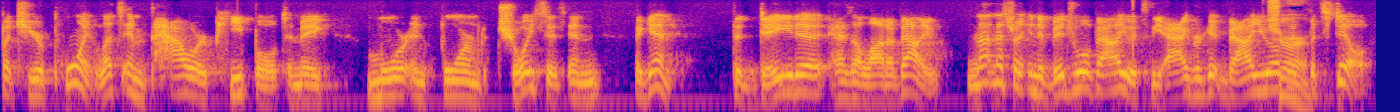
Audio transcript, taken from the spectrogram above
But to your point, let's empower people to make more informed choices. And again, the data has a lot of value. Not necessarily individual value; it's the aggregate value sure. of it. But still,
